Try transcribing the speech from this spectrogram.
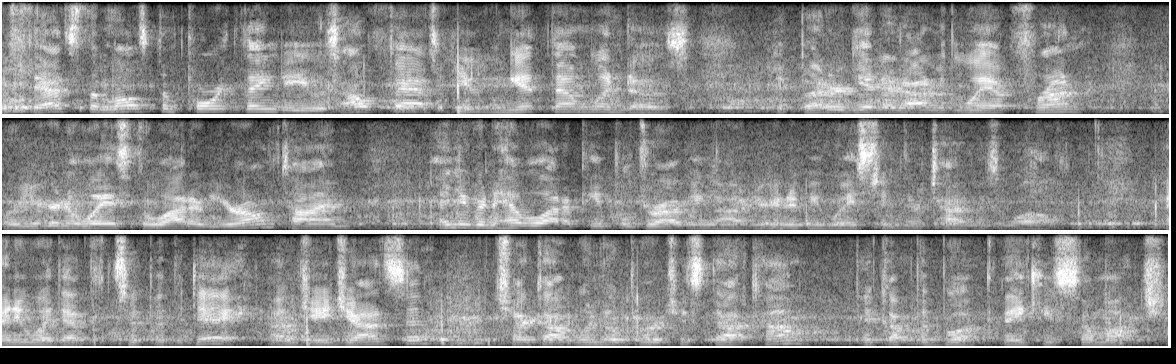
If that's the most important thing to you is how fast you can get them windows, you better get it out of the way up front or you're going to waste a lot of your own time and you're going to have a lot of people driving out. You're going to be wasting their time as well. Anyway, that's the tip of the day. I'm Jay Johnson. Check out windowpurchase.com. Pick up the book. Thank you so much.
